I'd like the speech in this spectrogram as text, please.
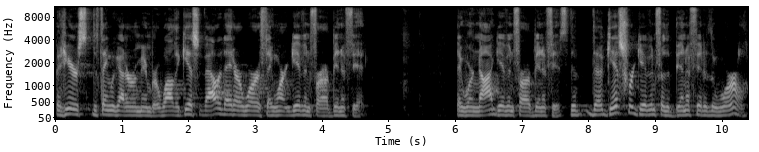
But here's the thing we got to remember while the gifts validate our worth, they weren't given for our benefit. They were not given for our benefits. The, the gifts were given for the benefit of the world.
